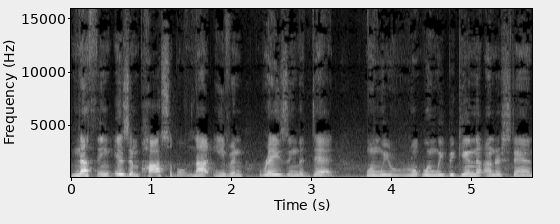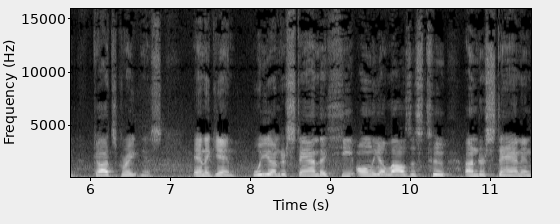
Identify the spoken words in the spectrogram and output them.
Nothing is impossible, not even raising the dead, when we, when we begin to understand God's greatness. And again, we understand that He only allows us to understand and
